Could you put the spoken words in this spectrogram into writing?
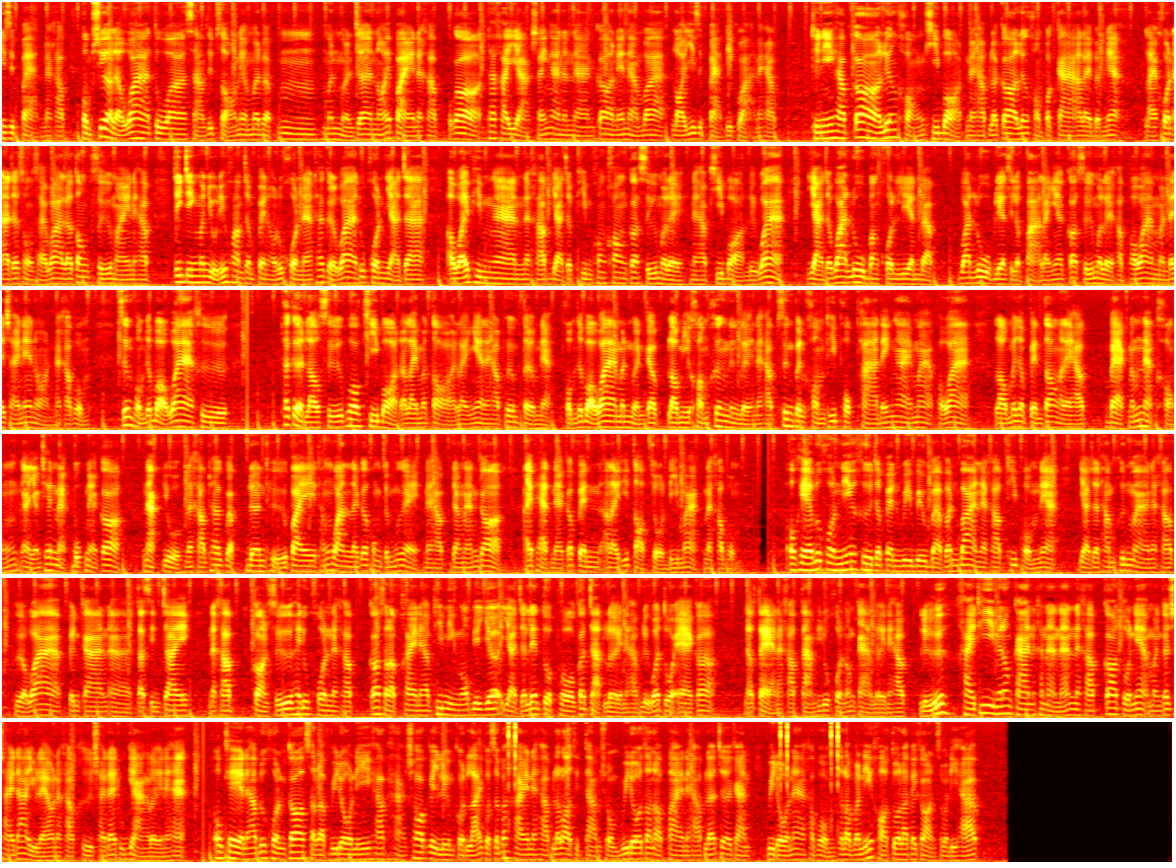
128 นะครับ ผมเชื่อแหละว่าตัว 32 เนี่ยมันแบบอืมมันเหมือนจะน้อยไปนะครับ ก็ถ้าใครอยากใช้งานนานๆ ก็แนะนำว่า 128 ดีกว่านะครับ ทีนี้ครับก็เรื่องของคีย์บอร์ดนะครับ แล้วก็เรื่องของปากกาอะไรแบบเนี้ย หลายคนอาจจะสงสัยว่าแล้วต้องซื้อไหมนะครับ จริง ๆ มันอยู่ที่ความจำเป็นของทุกคนนะ ถ้าเกิดว่าทุกคนอยากจะเอาไว้พิมพ์งานนะครับ อยากจะพิมพ์คล่องๆ ก็ซื้อมาเลยนะครับคีย์บอร์ด หรือว่าอยากจะวาดรูปบางคนเรียนแบบวาดรูปเรียนศิลปะอะไรเงี้ยก็ซื้อมาเลยครับ เพราะว่ามันได้ใช้แน่นอนนะครับผม ซึ่งผมจะบอกว่าคือ ถ้าเกิดเราซื้อพวกคีย์บอร์ดอะไรมาต่ออะไรเงี้ยนะครับเพิ่มเติมเนี่ยผมจะบอกว่ามันเหมือนกับเรามีคอมเครื่องหนึ่งเลยนะครับซึ่งเป็นคอมที่พกพาได้ง่ายมาก เพราะว่าเราไม่จำเป็นต้องอะไรครับแบกน้ำหนักของอะอย่างเช่น macbook เนี่ยก็หนักอยู่นะครับถ้าแบบเดินถือไปทั้งวันแล้วก็คงจะเมื่อยนะครับดังนั้นก็ iPad เนี่ยก็เป็นอะไรที่ตอบโจทย์ดีมากนะครับผม โอเคครับทุกคนนี่ก็คือจะเป็นรีวิวแบบบ้านๆนะครับที่ผมเนี่ยอยากจะทำขึ้นมานะครับเผื่อว่าเป็นการตัดสินใจนะครับก่อนซื้อให้ทุกคนนะครับก็สำหรับใครนะครับที่มีงบเยอะๆ อยากจะเล่นตัวโปรก็จัดเลยนะครับหรือว่าตัวแอร์ก็ แล้วแต่นะครับตามที่ทุกคนต้องการเลยนะครับ หรือใครที่ไม่ต้องการขนาดนั้นนะครับก็ตัวเนี้ยมันก็ใช้ได้อยู่แล้วนะครับคือใช้ได้ทุกอย่างเลยนะฮะโอเคนะครับทุกคนก็สำหรับวิดีโอนี้ครับหากชอบก็อย่าลืมกดไลค์กดซับสไครต์นะครับแล้วรอติดตามชมวิดีโอตอนต่อไปนะครับแล้วเจอกันวิดีโอหน้าครับผมสำหรับวันนี้ขอตัวลาไปก่อนสวัสดีครับ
